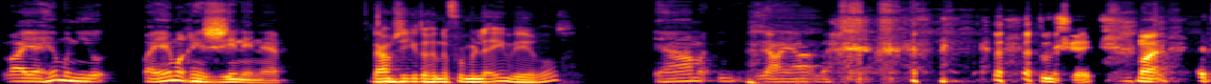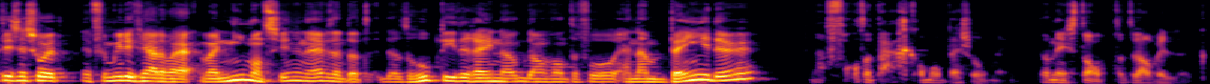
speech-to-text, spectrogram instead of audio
waar, je helemaal niet, waar je helemaal geen zin in hebt. Daarom zit je toch in de Formule 1-wereld? Ja, maar, nou ja, touché. Maar het is een soort familieverjaardag waar, waar niemand zin in heeft. En dat, dat roept iedereen ook dan van tevoren. En dan ben je er en dan valt het eigenlijk allemaal best wel mee. Dan is het altijd wel weer leuk.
